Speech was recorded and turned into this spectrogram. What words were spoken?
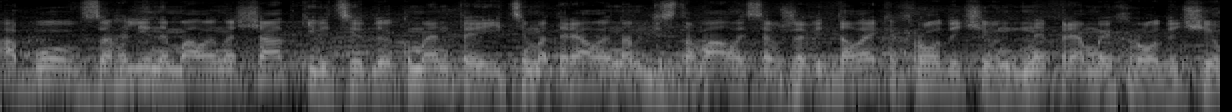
або взагалі не мали нащадків, і ці документи і ці матеріали нам діставалися вже від далеких родичів, непрямих родичів.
